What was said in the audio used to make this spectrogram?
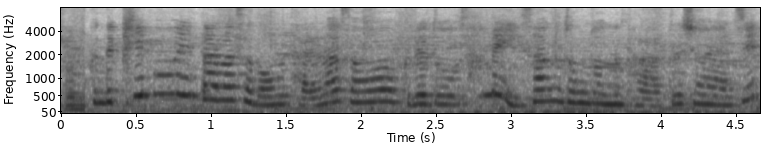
전- 근데 피부에 따라서 너무 달라서 그래도 3회 이상 정도는 받으셔야지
